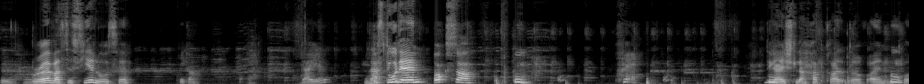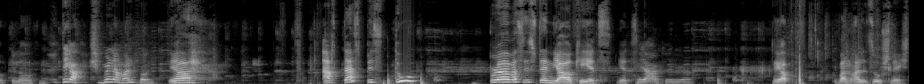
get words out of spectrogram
Oha, Bruh, was ist hier los, hä? Digga. Geil. Wo Das- bist du denn? Boxer. Boom. Digga, ich hab gerade auf einen drauf gelaufen. Digga, ich bin am Anfang. Ja. Ach, das bist du? Bruh, was ist denn? Ja, okay, jetzt. Jetzt. Ja, okay, ja. Ja. Die waren alle so schlecht.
